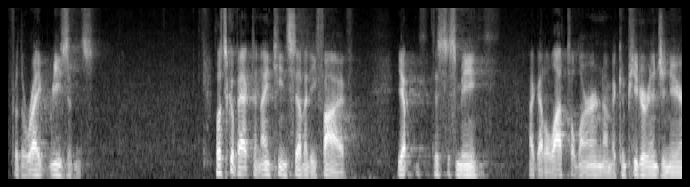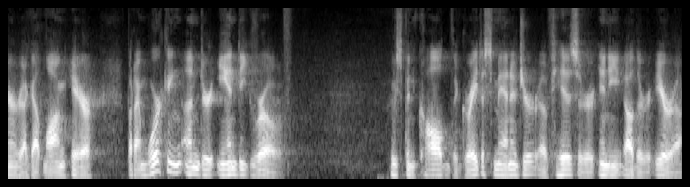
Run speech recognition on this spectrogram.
for the right reasons. Let's go back to 1975. Yep, this is me. I got a lot to learn. I'm a computer engineer, I got long hair, but I'm working under Andy Grove, who's been called the greatest manager of his or any other era.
